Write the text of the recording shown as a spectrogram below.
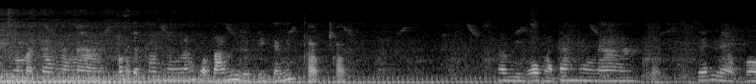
ยิงออกมาทางทางนาเขาจะทางทางหลังกว่าบ้านมันอยู่ติดกันนี่ครับครับ เราวิ่งออกมาทางทางนาครับ เสร็จแล้วก็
